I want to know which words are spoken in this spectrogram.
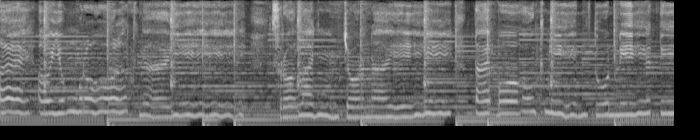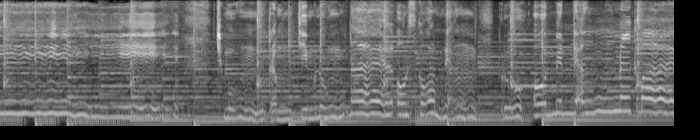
ែឲ្យយំរាល់ថ្ងៃស្រឡាញ់ចរណៃតែបងគ្មានទួនាទីឈ្មោះត្រឹមជាមនុស្សដែលអូនស្គាល់ម្នាក់ព្រោះអូនមានអ្នកនៅក្បែរ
